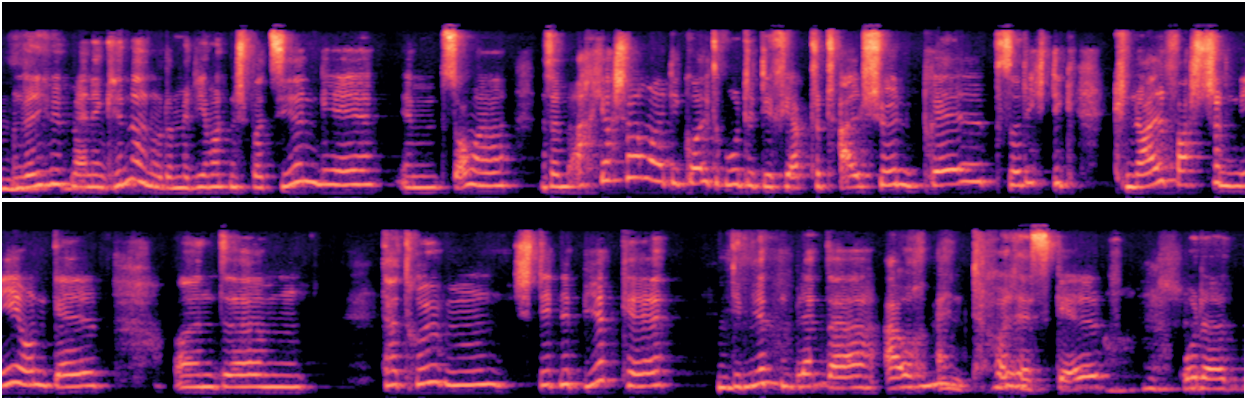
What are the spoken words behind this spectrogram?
Und wenn ich mit meinen Kindern oder mit jemandem spazieren gehe im Sommer, dann sagen wir, ach ja, schau mal, die Goldrute, die färbt total schön gelb, so richtig knall, fast schon neongelb. Und ähm, da drüben steht eine Birke, die Birkenblätter auch ein tolles Gelb. Oder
